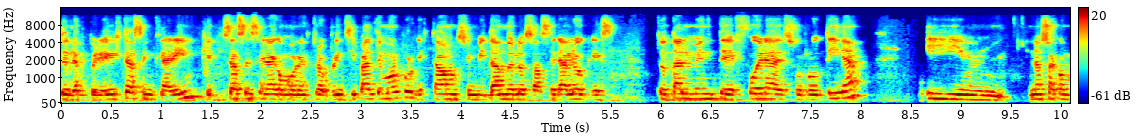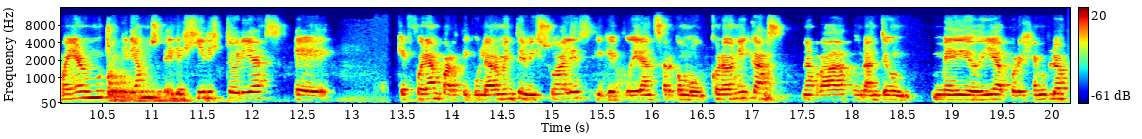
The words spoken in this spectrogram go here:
de los periodistas en Clarín, que quizás ese era como nuestro principal temor porque estábamos invitándolos a hacer algo que es totalmente fuera de su rutina y mm, nos acompañaron mucho queríamos elegir historias eh, que fueran particularmente visuales y que pudieran ser como crónicas narradas durante un mediodía, por ejemplo.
